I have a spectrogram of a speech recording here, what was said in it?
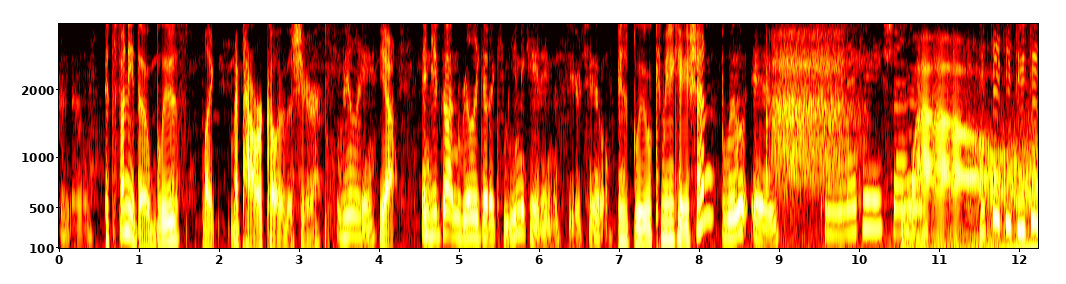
I know. It's funny though. Blue's like my power color this year. Really? Yeah. And you've gotten really good at communicating this year too. Is blue communication? Blue is communication. Wow. Do, do, do, do, do.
